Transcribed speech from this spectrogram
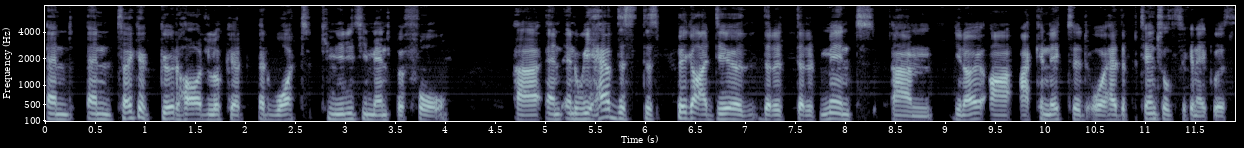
and and take a good hard look at, at what community meant before, uh, and and we have this this big idea that it that it meant um, you know I, I connected or had the potential to connect with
